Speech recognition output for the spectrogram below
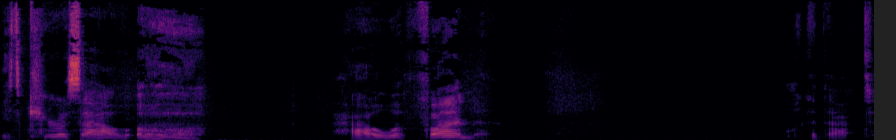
is curacao. Oh, how fun. Look at that.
